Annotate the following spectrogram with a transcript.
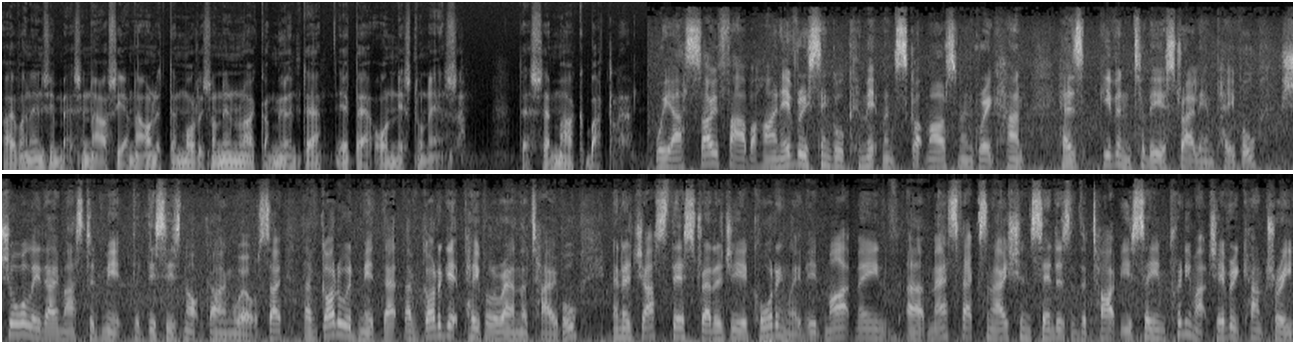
Aivan ensimmäisenä asiana on, että Morrisonin on aika myöntää epäonnistuneensa. Tässä Mark Butler. We are so far behind every single commitment Scott Morrison and Greg Hunt has given to the Australian people. Surely they must admit that this is not going well. So they've got to admit that. They've got to get people around the table and adjust their strategy accordingly. It might mean uh, mass vaccination centres of the type you see in pretty much every country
